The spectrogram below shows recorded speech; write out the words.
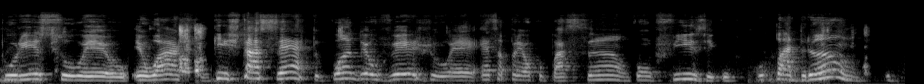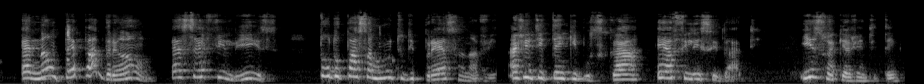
Por isso eu, eu acho que está certo quando eu vejo é, essa preocupação com o físico, o padrão é não ter padrão, é ser feliz, tudo passa muito depressa na vida. A gente tem que buscar é a felicidade. Isso é que a gente tem que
